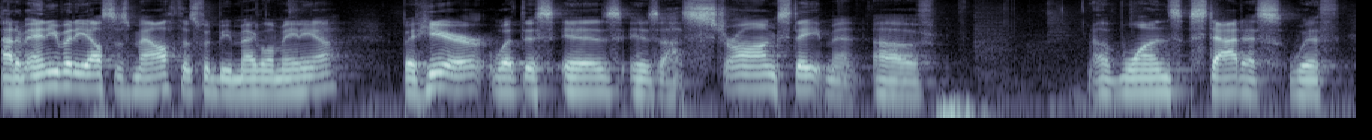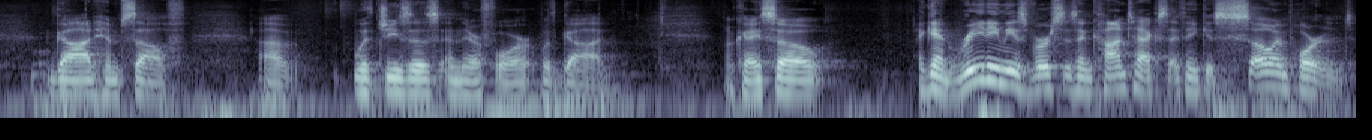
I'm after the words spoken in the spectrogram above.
out of anybody else's mouth, this would be megalomania. But here, what this is is a strong statement of of one's status with God Himself, uh, with Jesus, and therefore with God. Okay, so again, reading these verses in context, I think, is so important.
